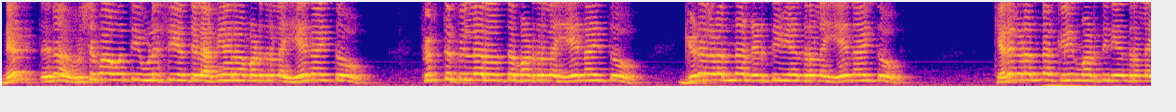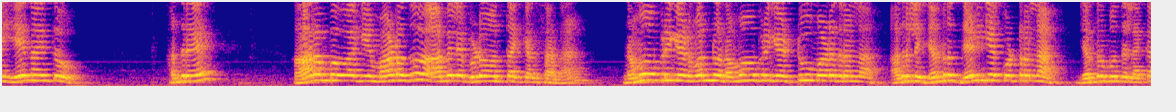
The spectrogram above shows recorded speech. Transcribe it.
ನೇತ್ ವೃಷಭಾವತಿ ಉಳಿಸಿ ಅಂತೇಳಿ ಅಭಿಯಾನ ಮಾಡಿದ್ರಲ್ಲ, ಏನಾಯ್ತು? ಫಿಫ್ತ್ ಪಿಲ್ಲರ್ ಅಂತ ಮಾಡಿದ್ರಲ್ಲ, ಏನಾಯ್ತು? ಗಿಡಗಳನ್ನ ನೆಡ್ತೀವಿ ಅಂದ್ರಲ್ಲ, ಏನಾಯ್ತು? ಕೆರೆಗಳನ್ನ ಕ್ಲೀನ್ ಮಾಡ್ತೀನಿ ಅಂದ್ರಲ್ಲ, ಏನಾಯ್ತು? ಅಂದ್ರೆ ಆರಂಭವಾಗಿ ಮಾಡೋದು ಆಮೇಲೆ ಬಿಡುವಂತ ಕೆಲಸನ? Namo brigade one Namo brigade two ಮಾಡಿದ್ರಲ್ಲ, ಅದರಲ್ಲಿ ಜನರ ದೇಣಿಗೆ ಕೊಟ್ರಲ್ಲ, ಜನರ ಮುಂದೆ ಲೆಕ್ಕ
